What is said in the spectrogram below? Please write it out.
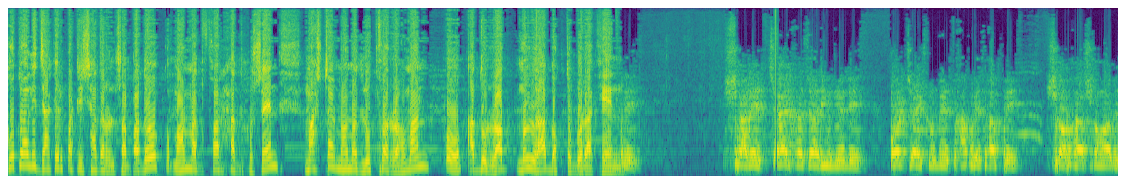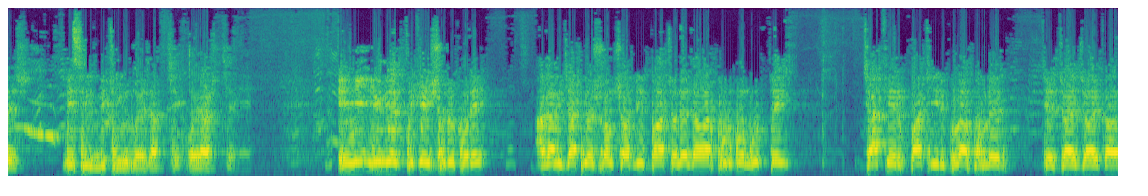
কোতোয়ালি জাকের পার্টির সাধারণ সম্পাদক মোহাম্মদ ফরহাদ হোসেন, মাস্টার মোহাম্মদ লুৎফর রহমান ও আব্দুর রব মোল্লা বক্তব্য রাখেন। সাড়ে চার হাজার ইউনিয়নে পর্যায়ক্রমে ধাপে ধাপে সভা সমাবেশ, মিছিল, মিটিং হয়ে যাচ্ছে, হয়ে আসছে। এই ইউনিয়ন থেকে শুরু করে আগামী জাতীয় সংসদ নির্বাচনে যাওয়ার পূর্ব মুহূর্তেই জাকের পার্টির গোলাপ ফুলের যে জয় জয়কার,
